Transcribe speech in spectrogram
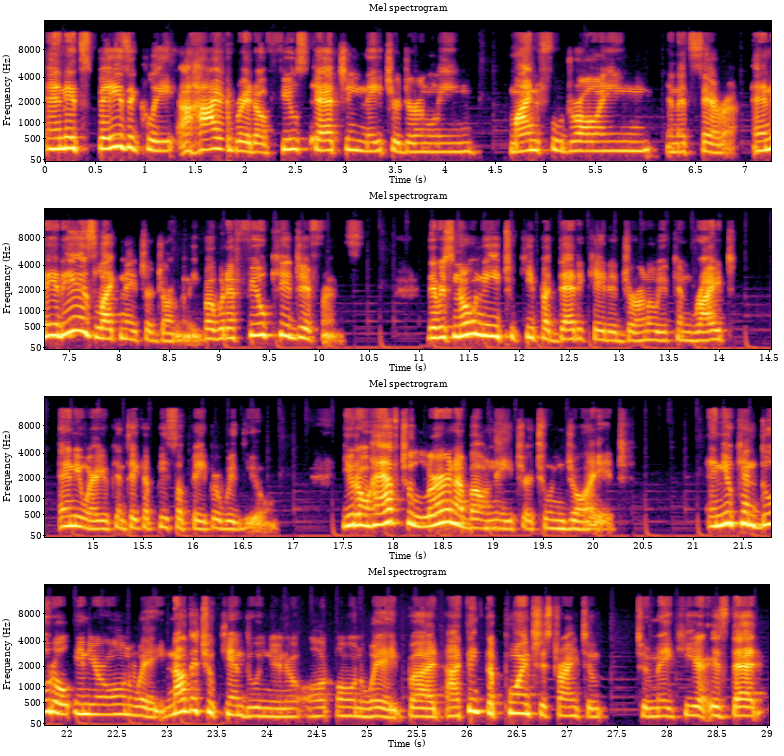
and it's basically a hybrid of field sketching, nature journaling, mindful drawing, and etc. And it is like nature journaling, but with a few key difference. There is no need to keep a dedicated journal. You can write anywhere. You can take a piece of paper with you. You don't have to learn about nature to enjoy it. And you can doodle in your own way. Not that you can do in your own, own way, but I think the point she's trying to, to make here is that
